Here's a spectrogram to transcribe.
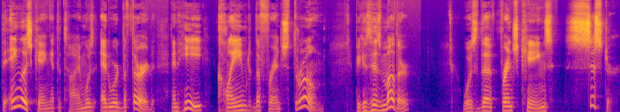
The English king at the time was Edward III, and he claimed the French throne because his mother was the French king's sister.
